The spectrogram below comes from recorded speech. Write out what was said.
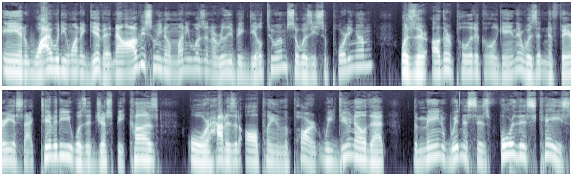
And why would he want to give it? Now, obviously, we know money wasn't a really big deal to him. So, was he supporting him? Was there other political gain there? Was it nefarious activity? Was it just because? Or how does it all play into the part? We do know that the main witnesses for this case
